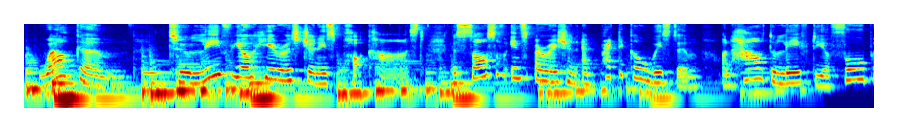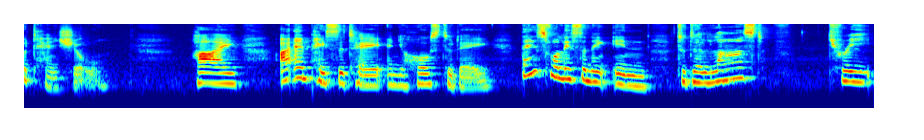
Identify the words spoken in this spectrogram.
Welcome to Live Your Hero's Journeys podcast, the source of inspiration and practical wisdom on how to live to your full potential. Hi, I am Paisite and your host today. Thanks for listening in to the last three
